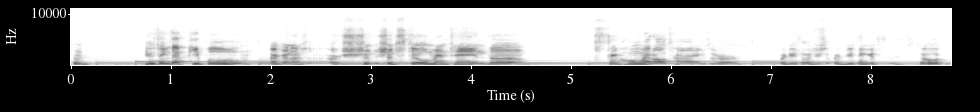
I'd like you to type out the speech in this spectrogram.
for, do you think that people are gonna or should should still maintain the stay home at all times, or or do you or do you, or do you think it's, it's still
